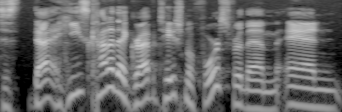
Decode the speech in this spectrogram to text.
just that he's kind of that gravitational force for them. And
